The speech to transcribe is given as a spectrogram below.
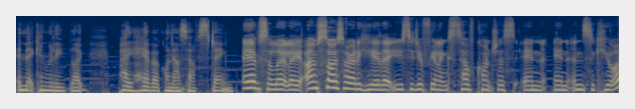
and that can really like pay havoc on our self esteem. Absolutely. I'm so sorry to hear that you said you're feeling self conscious and, and insecure.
